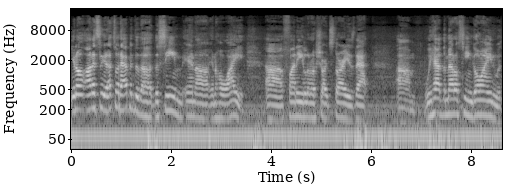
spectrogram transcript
you know honestly that's what happened to the the scene in uh, in Hawaii. Uh, funny little short story is that um, we had the metal scene going, was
